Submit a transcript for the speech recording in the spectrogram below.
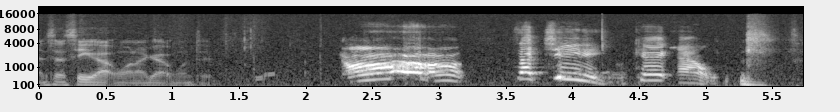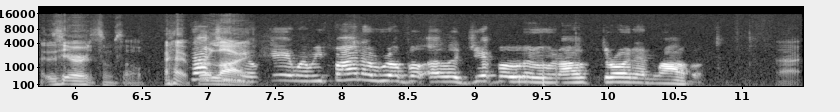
And since he got one, I got one too. Oh, it's not cheating, okay? Ow. he hurts himself It's for not lying. cheating, okay? When we find a real, a legit balloon, I'll throw it in lava Alright.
